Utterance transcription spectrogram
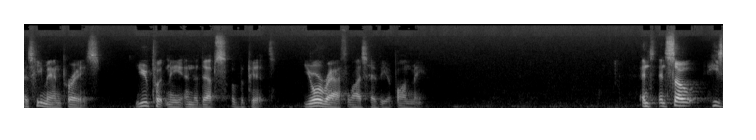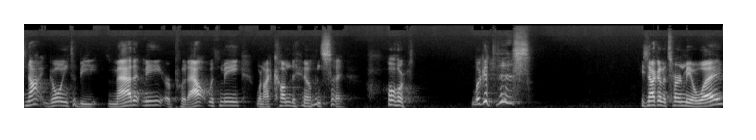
As Heman prays, You put me in the depths of the pit. Your wrath lies heavy upon me. And, and so he's not going to be mad at me or put out with me when I come to him and say, Lord, look at this. He's not going to turn me away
